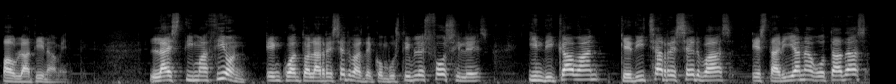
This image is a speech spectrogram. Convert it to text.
paulatinamente. La estimación en cuanto a las reservas de combustibles fósiles indicaban que dichas reservas estarían agotadas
